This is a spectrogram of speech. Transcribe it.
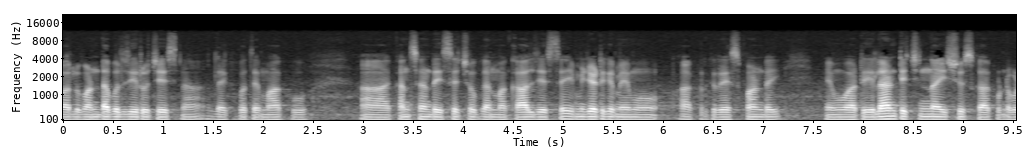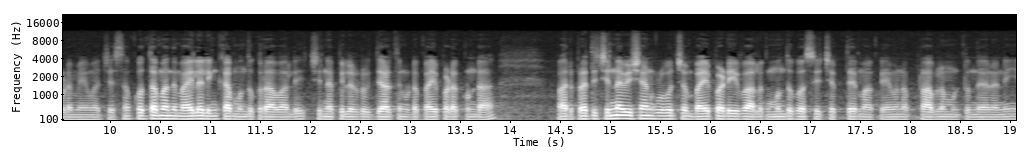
వాళ్ళు వన్ డబల్ జీరో చేసినా లేకపోతే మాకు కన్సర్న్ ఎస్హెచ్ఓ కానీ మాకు కాల్ చేస్తే ఇమీడియట్గా మేము అక్కడికి రెస్పాండ్ అయ్యి మేము వాటి ఎలాంటి చిన్న ఇష్యూస్ కాకుండా కూడా మేము వచ్చేస్తాం. కొంతమంది మహిళలు ఇంకా ముందుకు రావాలి. చిన్నపిల్లలు విద్యార్థులు కూడా భయపడకుండా వారి ప్రతి చిన్న విషయానికి కూడా కొంచెం భయపడి వాళ్ళకు ముందుకు వస్తే చెప్తే మాకు ఏమైనా ప్రాబ్లం ఉంటుందేనని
